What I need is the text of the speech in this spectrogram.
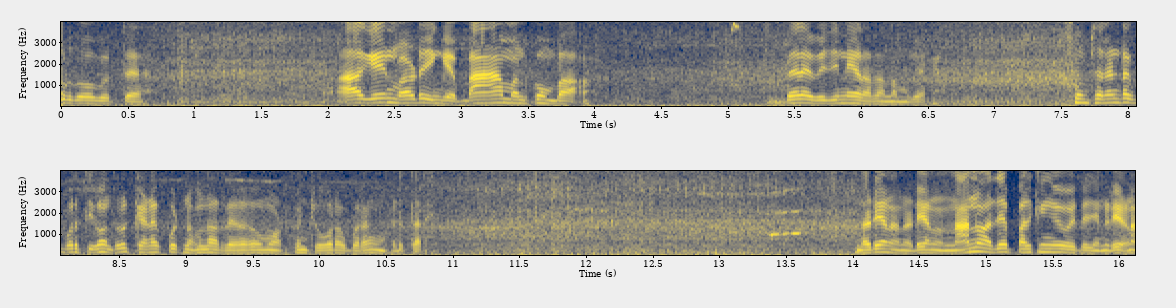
ಉರಿದು ಹೋಗುತ್ತೆ. ಆಗೇನು ಮಾಡು, ಹಿಂಗೆ ಮ್ಯಾಮ್ ಅನ್ಕೊಂಬ ಬೇರೆ ವಿಧಿನೇ ಇರಲ್ಲ ನಮಗೆ. ಸುಮ್ ಸೈಲೆಂಟಾಗಿ ಬರ್ತೀವಿ ಅಂದರು ಕೆಣಕ್ ಬಿಟ್ಟು ನಮ್ಮನ್ನ ರೇವ್ ಮಾಡ್ಕೊಂಡು ಜೋರಾಗಿ ಬರೋಂಗೆ ಮಾಡ್ತಾರೆ. ನಡೆಯೋಣ ನಡೆಯೋಣ ನಾನು ಅದೇ ಪಾರ್ಕಿಂಗೇ ಹೋಗ್ತಾಯಿದ್ದೀನಿ ನಡೆಯೋಣ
